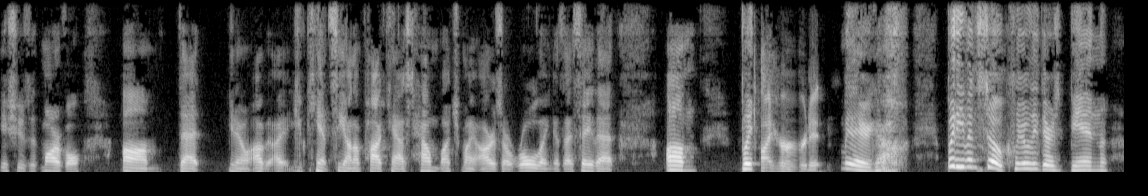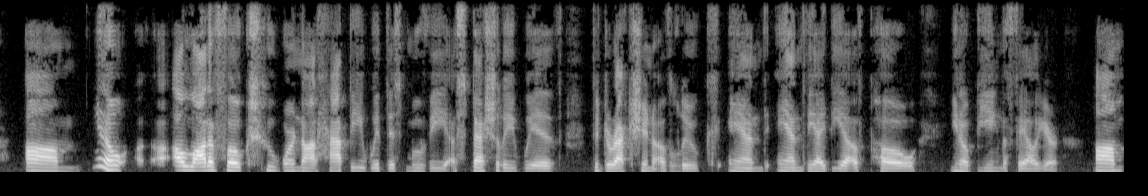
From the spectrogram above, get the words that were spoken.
issues with Marvel. Um, that you know, I, I, you can't see on a podcast how much my R's are rolling as I say that. Um, but I heard it. There you go. But even so, clearly there's been um, you know, a, a, lot of folks who were not happy with this movie, especially with the direction of Luke and and the idea of Poe, you know, being the failure. Um,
